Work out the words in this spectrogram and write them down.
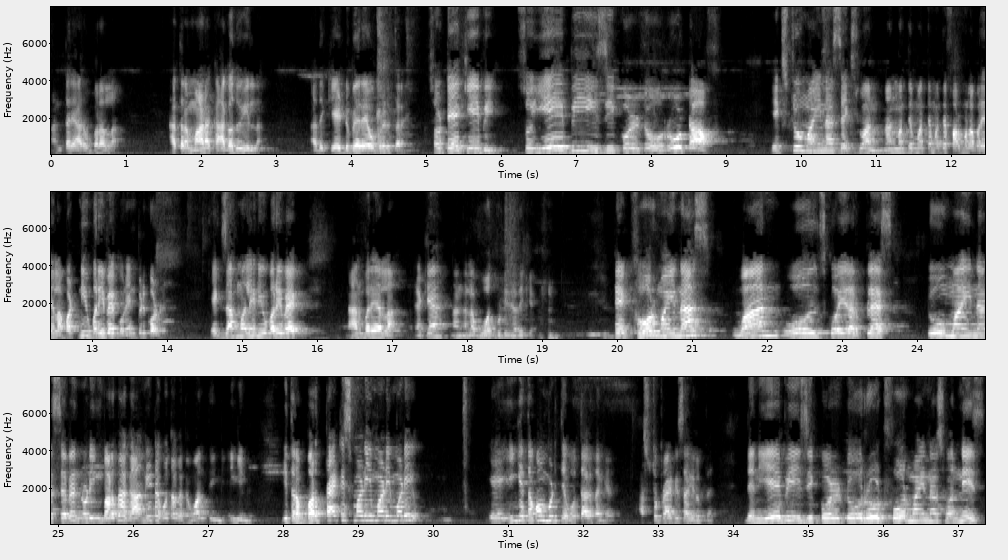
ಅಂಥರು ಯಾರು ಬರಲ್ಲ. ಆ ಥರ ಮಾಡೋಕ್ಕಾಗೋದೂ ಇಲ್ಲ. ಅದಕ್ಕೆ ಎಡ್ ಬೇರೆ ಒಬ್ರು ಇರ್ತಾರೆ. So take A B so A B is equal to root of x two minus x one ನಾನು ಮತ್ತೆ ಮತ್ತೆ ಮತ್ತೆ ಫಾರ್ಮುಲಾ ಬರೆಯಲ್ಲ ಬಟ್ ನೀವು ಬರಿಬೇಕು, ನೆನ್ಪಿಟ್ಕೊಳ್ರಿ. ಎಕ್ಸಾಮಲ್ಲಿ ನೀವು ಬರಿಬೇಕು. ನಾನು ಬರೆಯಲ್ಲ. ಯಾಕೆ? ನಾನೆಲ್ಲ ಓದ್ಬಿಟ್ಟಿದ್ದೆ ಅದಕ್ಕೆ. Take four minus one whole square plus two minus seven ನೋಡಿ, ಹಿಂಗೆ ಬರ್ದಾಗ ನೀಟಾಗಿ ಗೊತ್ತಾಗುತ್ತೆ. ಒನ್ ಥಿಂಗ್ ಹಿಂಗೆ ಹಿಂಗೆ ಈ ಥರ ಬರ್ದು ಪ್ರಾಕ್ಟೀಸ್ ಮಾಡಿ ಮಾಡಿ ಮಾಡಿ ಹಿಂಗೆ ತಗೊಂಡ್ಬಿಡ್ತೀಯ, ಗೊತ್ತಾಗ್ದಂಗೆ. ಅಷ್ಟು ಪ್ರಾಕ್ಟೀಸ್ ಆಗಿರುತ್ತೆ. Then A B is equal to root four minus one is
